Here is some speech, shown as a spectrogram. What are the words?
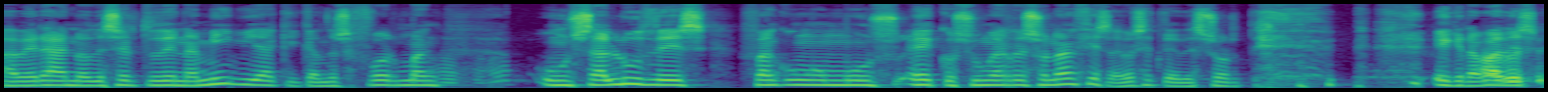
haberá no deserto de Namibia, que cando se forman uns saludes, fan con uns ecos, unhas resonancias, a ver se te de sorte. e gravades si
